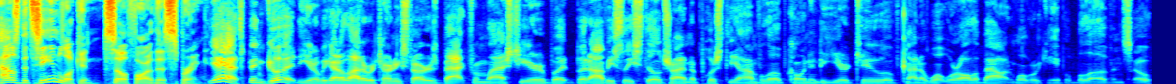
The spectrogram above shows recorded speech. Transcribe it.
how's the team looking so far this spring? Yeah, it's been good. You know, we got a lot of returning starters back from last year, but but obviously still trying to push the envelope going into year two of kind of what we're all about and what we're capable of. And so,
